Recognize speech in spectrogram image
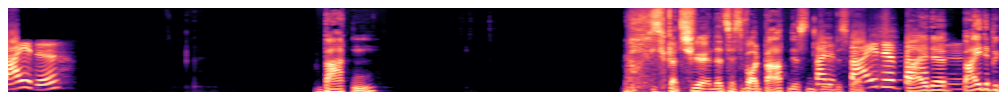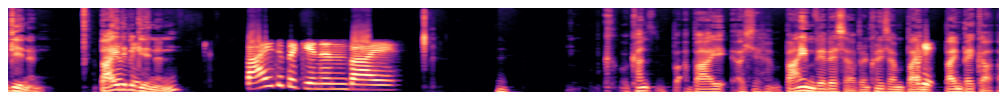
Beide, Baten. Das ist ganz schwer. Das, Wort Baten ist ein beide, blödes Wort. beide, Beide, baden- beide beginnen. Beide Okay. beginnen. beide beginnen bei Kann, bei, beim wäre besser. Dann könnte ich sagen, beim, Okay. beim Bäcker.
